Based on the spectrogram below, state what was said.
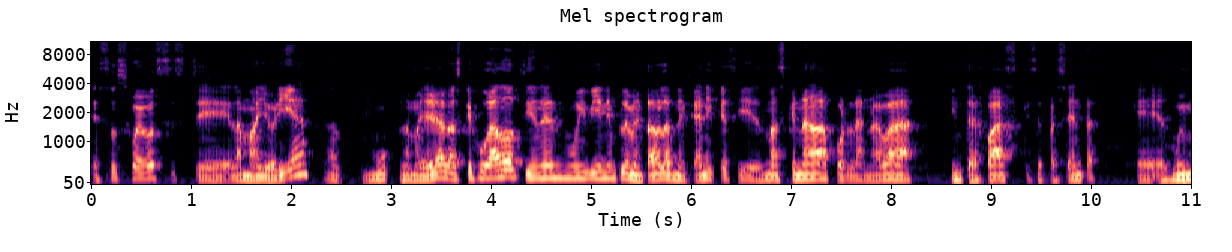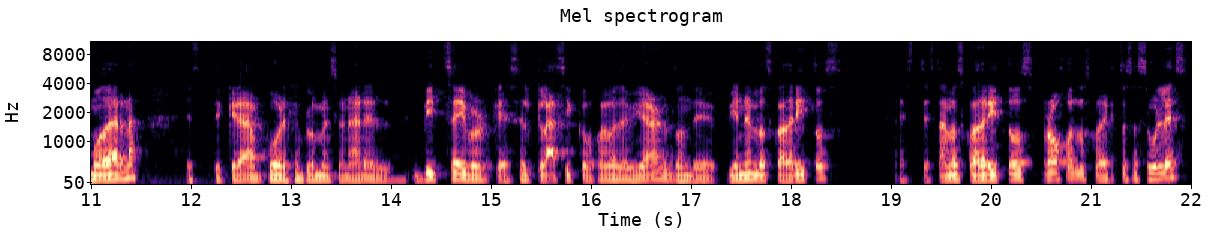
esos juegos, este, la mayoría, la mayoría de los que he jugado tienen muy bien implementadas las mecánicas y es más que nada por la nueva interfaz que se presenta, que es muy moderna. Este, quería, por ejemplo, mencionar el Beat Saber, que es el clásico juego de VR, donde vienen los cuadritos, este, están los cuadritos rojos, los cuadritos azules.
